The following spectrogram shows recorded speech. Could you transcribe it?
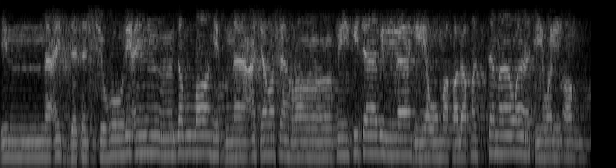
إن عدة الشهور عند الله اثنا عشر شهرا في كتاب الله يوم خلق السماوات والأرض.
